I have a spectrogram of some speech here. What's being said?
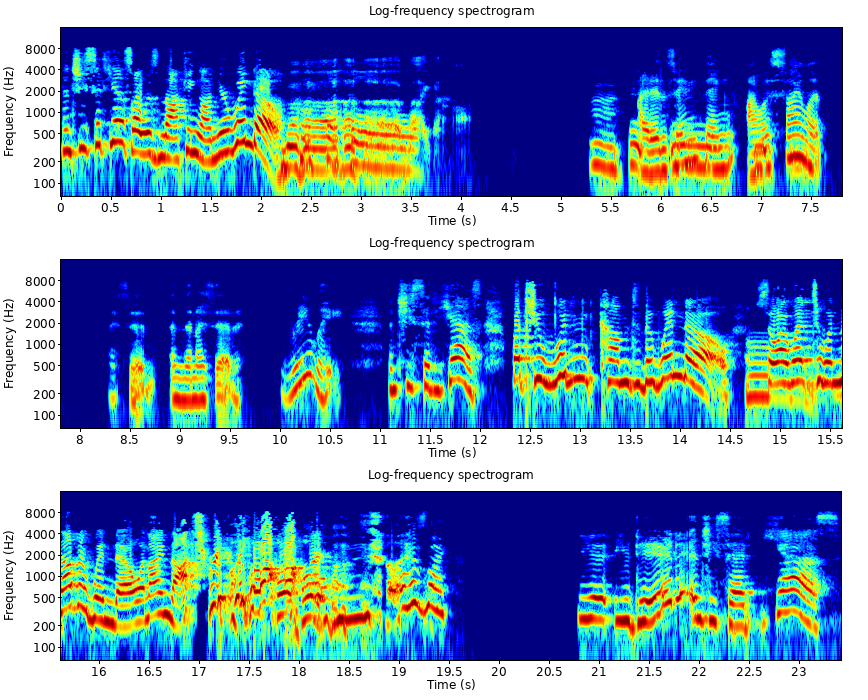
And she said, "Yes, I was knocking on your window." oh my God. Mm. I didn't say anything. I was Mm-hmm. silent. I said, and then I said, "Really?" And she said, "Yes, but you wouldn't come to the window." So I went to another window and I knocked really hard. I was like, "You you did?" And she said, "Yes."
